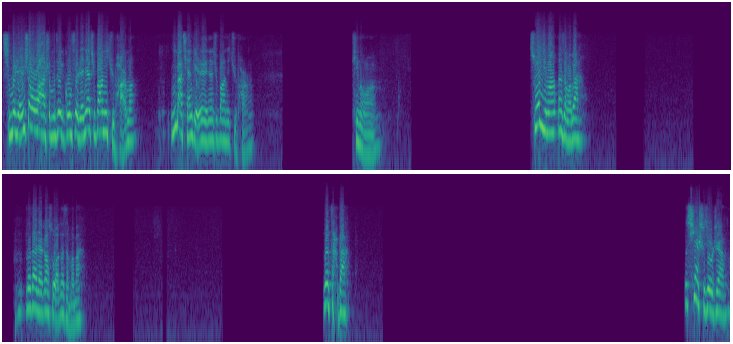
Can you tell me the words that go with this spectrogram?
什么人寿啊，什么这个公司，人家去帮你举牌吗？你把钱给人，人家去帮你举牌吗？听懂了吗？所以吗？那怎么办？那大家告诉我，那怎么办？那咋办？现实就是这样的。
